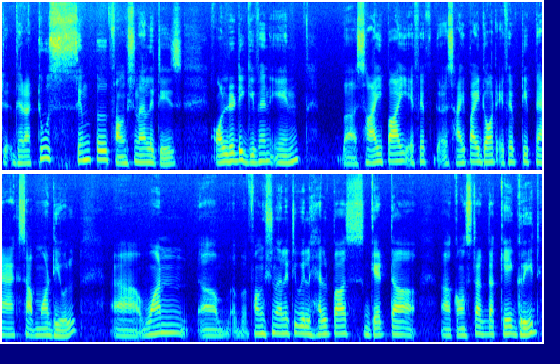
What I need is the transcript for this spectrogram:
there are two simple functionalities already given in uh, SciPy, FF, uh, SciPy.fftpack submodule. Uh, one uh, functionality will help us get the uh, construct the k grid.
